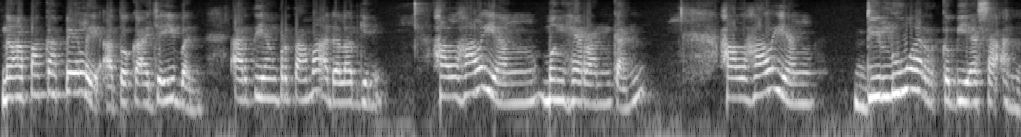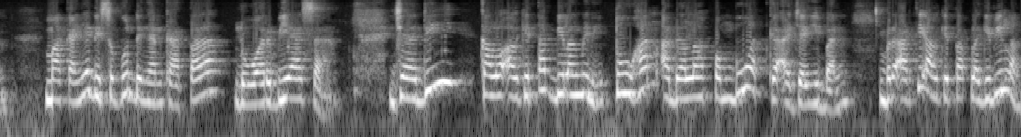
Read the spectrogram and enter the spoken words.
Nah, apakah pele atau keajaiban? Arti yang pertama adalah begini. Hal-hal yang mengherankan, hal-hal yang di luar kebiasaan. Makanya disebut dengan kata luar biasa. Jadi kalau Alkitab bilang ini, Tuhan adalah pembuat keajaiban, berarti Alkitab lagi bilang,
